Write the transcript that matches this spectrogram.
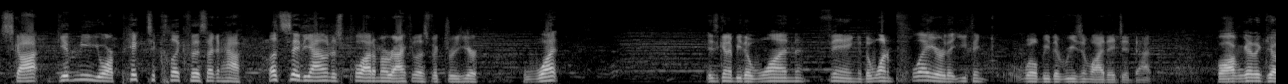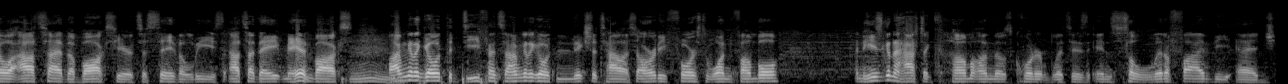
Scott, give me your pick to click for the second half. Let's say the Islanders pull out a miraculous victory here. What is going to be the one thing, the one player that you think will be the reason why they did that? Well, I'm going to go outside the box here, to say the least. Outside the eight man box. Mm. I'm going to go with the defense. I'm going to go with Nick Chatalis. Already forced one fumble. And he's going to have to come on those corner blitzes and solidify the edge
